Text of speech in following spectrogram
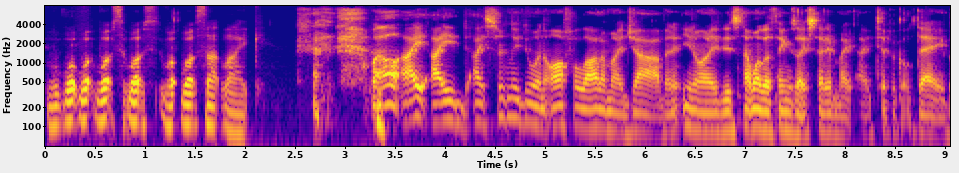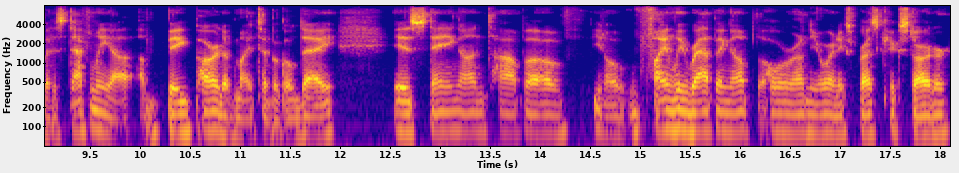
what, what, what's what's what, what's that like? well, I, I, I certainly do an awful lot of my job, and you know, it's not one of the things I said in my, my typical day, but it's definitely a, a big part of my typical day is staying on top of you know finally wrapping up the Horror on the Orient Express Kickstarter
